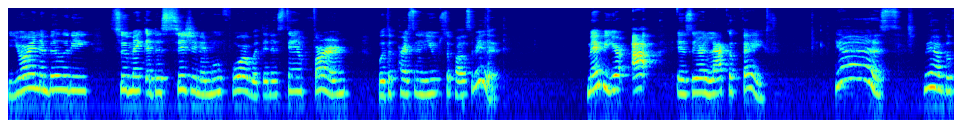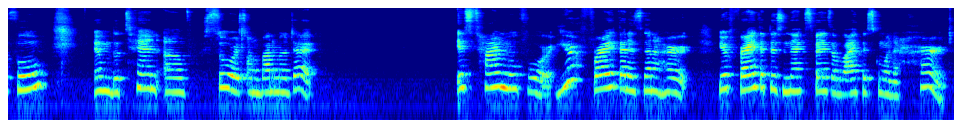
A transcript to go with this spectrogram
your inability to make a decision and move forward with it and stand firm with the person you're supposed to be with. Maybe your op is your lack of faith. Yes, we have the Fool and the Ten of Swords on the bottom of the deck. It's time to move forward. You're afraid that it's going to hurt. You're afraid that this next phase of life is going to hurt.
